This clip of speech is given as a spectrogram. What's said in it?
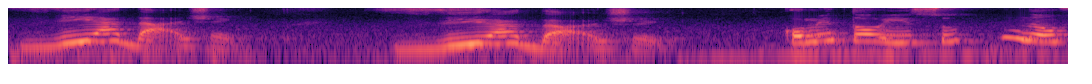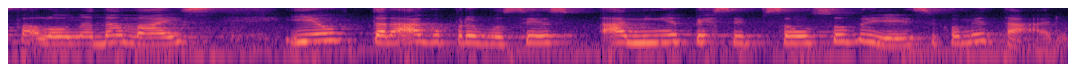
viadagem. Viadagem. Comentou isso, não falou nada mais e eu trago para vocês a minha percepção sobre esse comentário.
